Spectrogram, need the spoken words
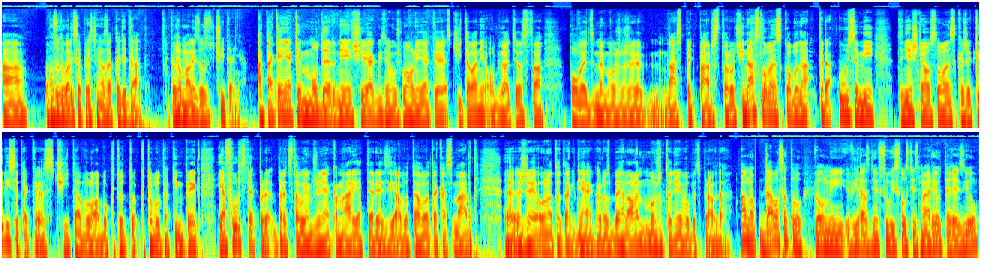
a rozhodovali sa presne na základe dát, ktoré mali zo sčítania. A také nejaké modernejšie, ak by sme už mohli nejaké sčítavanie obyvateľstva povedzme možno, že naspäť pár storočí na Slovensku, alebo na teda území dnešného Slovenska, že kedy sa tak sčítavalo, alebo kto, to, kto bol takým priek. Ja furt si tak pre, predstavujem, že nejaká Mária Terezia, alebo tá bola taká smart, e, že ona to tak nejak rozbehla, ale možno to nie je vôbec pravda. Áno, dáva sa to veľmi výrazne v súvislosti s Máriou Tereziou,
